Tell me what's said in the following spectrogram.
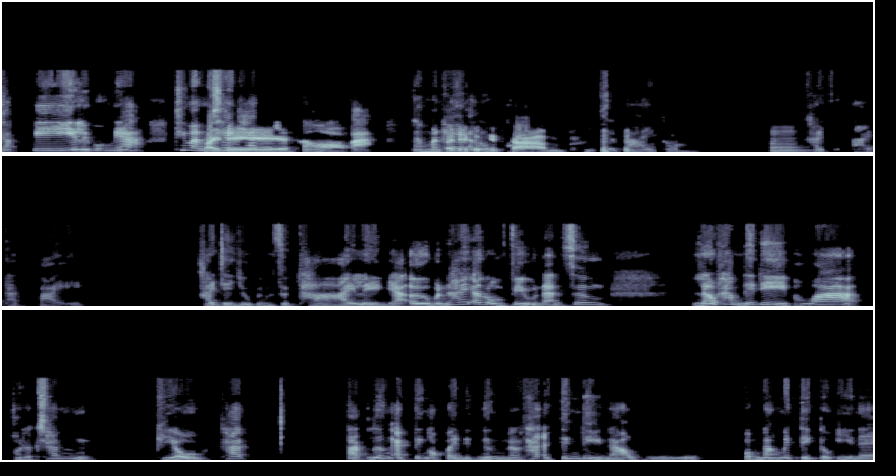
ชักกี้อะไรพวกเนี้ย ที่มันไม่ใช่แค่ Friday หลอกอะแต่มันไปให้ได้อาทุกรมสิบณ์สามใครจะตายก่อนอ่าใครจะตายถัดไป ใครจะอยู่เป็นคนสุดท้ายอะไรอย่างเงี้ยเออมันให้อารมณ์ฟิลนั้นซึ่งแล้วทำได้ดีเพราะว่าโปรดักชันเพียวถ้าตัดเรื่อง acting ออกไปนิดนึงนะ ถ้า acting ดีนะ โอ้โหปอมนั่งไม่ติดเก้าอี้แน่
